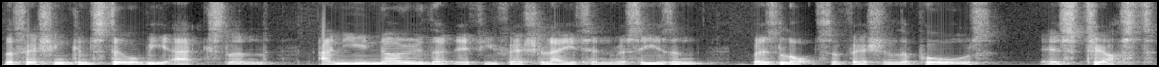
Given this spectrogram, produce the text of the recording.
The fishing can still be excellent, and you know that if you fish late in the season, there's lots of fish in the pools. It's just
